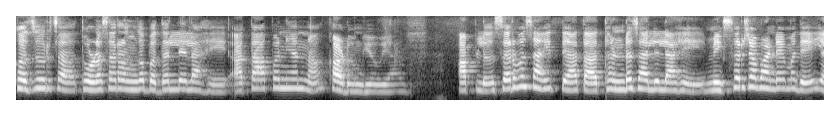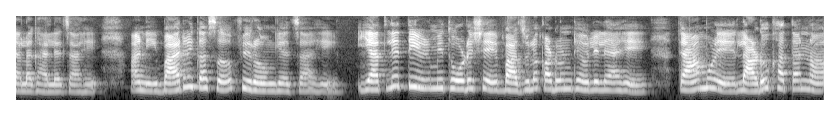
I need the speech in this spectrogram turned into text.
खजूरचा थोडासा रंग बदललेला आहे. आता आपण यांना काढून घेऊया. आपलं सर्व साहित्य आता थंड झालेलं आहे. मिक्सरच्या भांड्यामध्ये याला घालायचं आहे आणि बारीक असं फिरवून घ्यायचं आहे. यातले तीळ मी थोडेसे बाजूला काढून ठेवलेले आहे. त्यामुळे लाडू खाताना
